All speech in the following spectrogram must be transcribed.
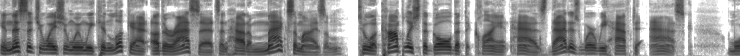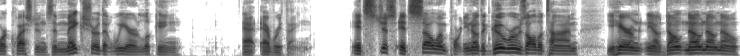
in this situation, when we can look at other assets and how to maximize them to accomplish the goal that the client has, that is where we have to ask more questions and make sure that we are looking at everything. It's just it's so important. You know, the gurus all the time, you hear them, you know, don't no no no,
